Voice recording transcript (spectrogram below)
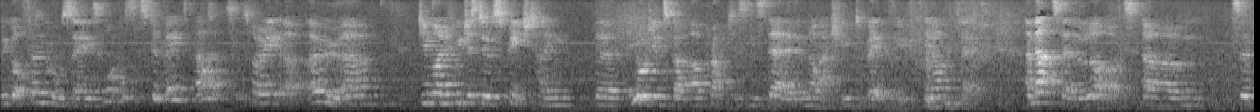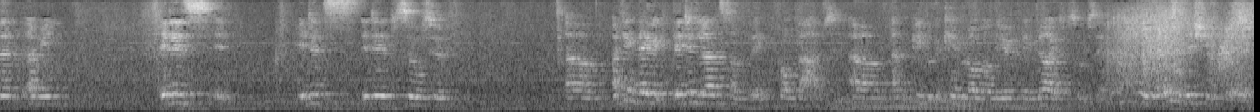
we got phone calls saying, "What was this debate about?" Sorry, uh, oh. Do you mind if we just do a speech telling the, the audience about our practice instead and not actually debate the future of the architect? And that said a lot. Um, so that, I mean, it is, it, it is, it is sort of, um, I think they, they did learn something from that. Um, and the people that came along on the opening night were sort of saying, oh, there is an issue here.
